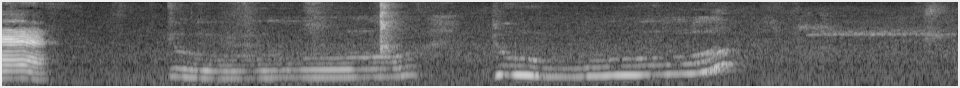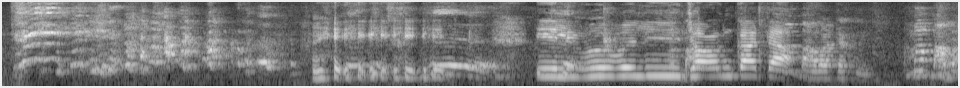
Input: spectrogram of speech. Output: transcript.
হ্যাঁ। two, two. ইলবু বলি ঝঙ্কাটা বাবাটা কই? আমার বাবা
